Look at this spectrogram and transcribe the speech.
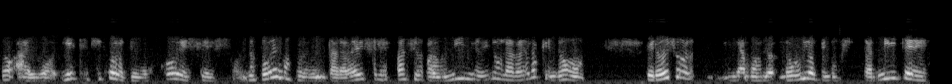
¿no? algo. Y este chico lo que buscó es eso. Nos podemos preguntar, a ver, ¿es el espacio para un niño? Y no, la verdad que no. Pero eso, digamos, lo, único que nos permite es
